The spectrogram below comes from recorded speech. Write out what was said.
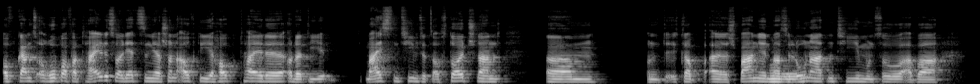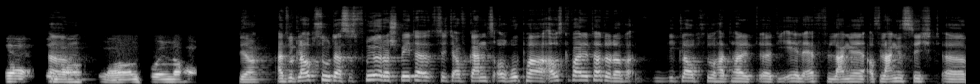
auf ganz Europa verteilt ist, weil jetzt sind ja schon auch die Hauptteile oder die, die meisten Teams jetzt aus Deutschland ähm, und ich glaube äh, Spanien, mhm. Barcelona hat ein Team und so, aber ja, genau, ähm, genau. und Polen noch ja, also glaubst du, dass es früher oder später sich auf ganz Europa ausgeweitet hat oder wie glaubst du, hat halt äh, die ELF lange auf lange Sicht äh,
